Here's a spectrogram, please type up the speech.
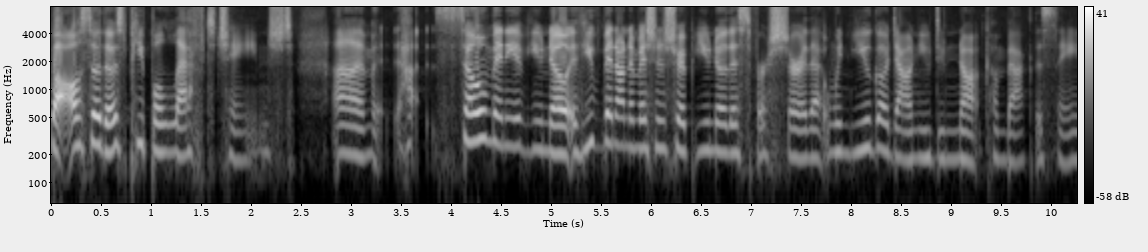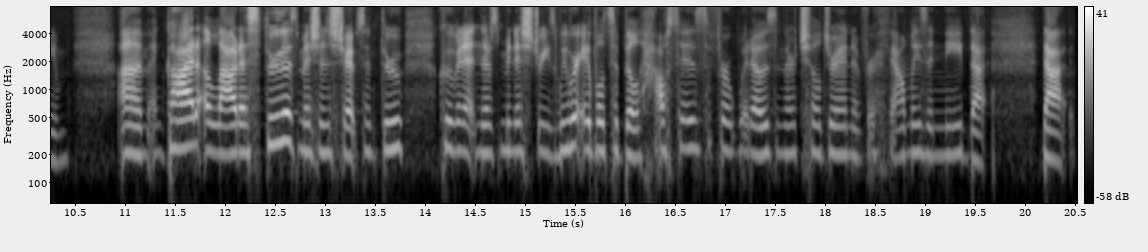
But also, those people left changed. Um, so many of you know, if you've been on a mission trip, you know this for sure that when you go down, you do not come back the same. Um, and God allowed us through those mission trips and through Covenant and those ministries, we were able to build houses for widows and their children and for families in need that that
